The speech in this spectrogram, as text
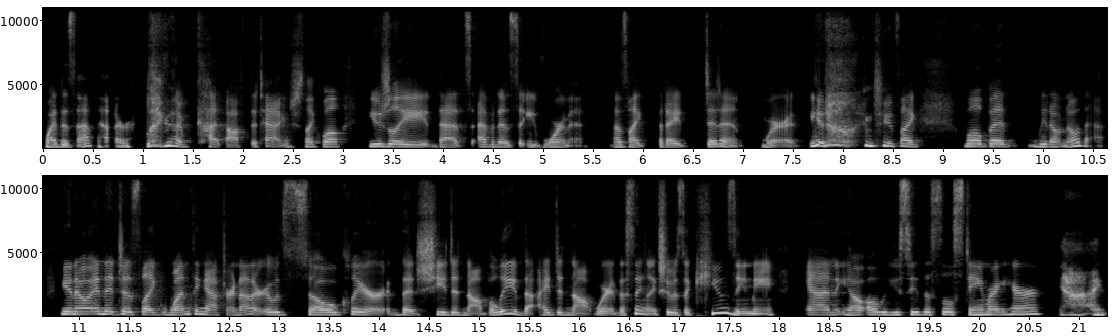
why does that matter? Like, I've cut off the tag. And she's like, well, usually that's evidence that you've worn it. I was like, but I didn't wear it, you know? And she's like, well, but we don't know that, you know? And it just like one thing after another, it was so clear that she did not believe that I did not wear this thing. Like she was accusing me. And, you know, oh, you see this little stain right here? Yeah, I,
